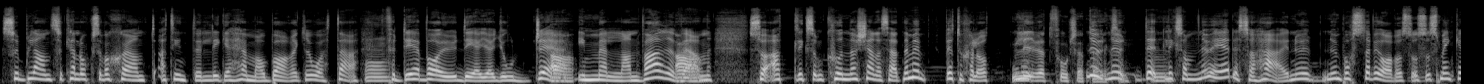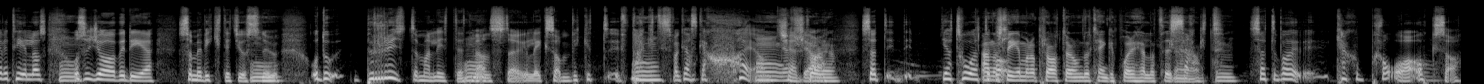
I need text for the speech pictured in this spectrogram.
så ibland så kan det också vara skönt att inte ligga hemma och bara gråta. För det var ju det jag gjorde Ja. i mellanvarven. Så att liksom kunna känna här att nej men vet du Charlotte, nu- Livet fortsätter. nu, nu, liksom. det, liksom, nu är det så här, nu, nu borstar vi av oss och så sminkar vi till oss och så gör vi det som är viktigt just nu. Och då bryter man lite ett mönster, liksom, vilket faktiskt var ganska skönt Mm, jag kände jag. det. Så att, jag tror att Annars var... ligger man och pratar om det och tänker på det hela tiden. ja. Exakt, Mm. så att det var kanske bra också.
